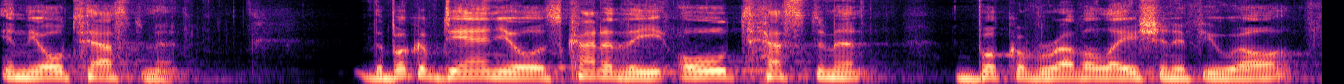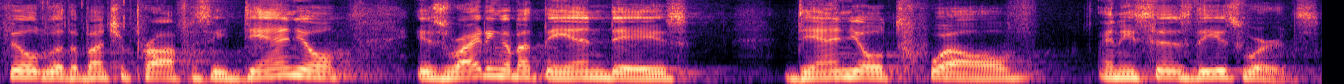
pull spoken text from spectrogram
in the Old Testament, the book of Daniel is kind of the Old Testament book of Revelation, if you will, filled with a bunch of prophecy. Daniel is writing about the end days, Daniel 12, and he says these words.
